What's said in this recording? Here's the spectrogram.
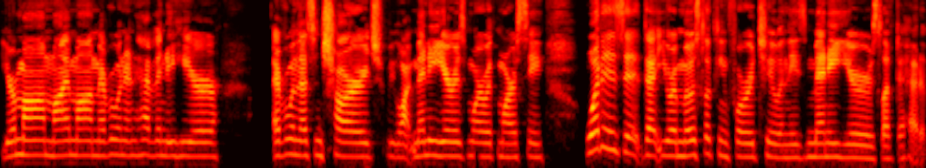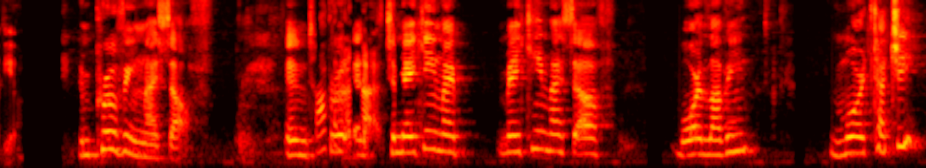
your mom my mom everyone in heaven to hear everyone that's in charge. We want many years more with marcy. What is it that you're most looking forward to in these many years left ahead of you improving myself. And, pro- and to making my making myself more loving more touchy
